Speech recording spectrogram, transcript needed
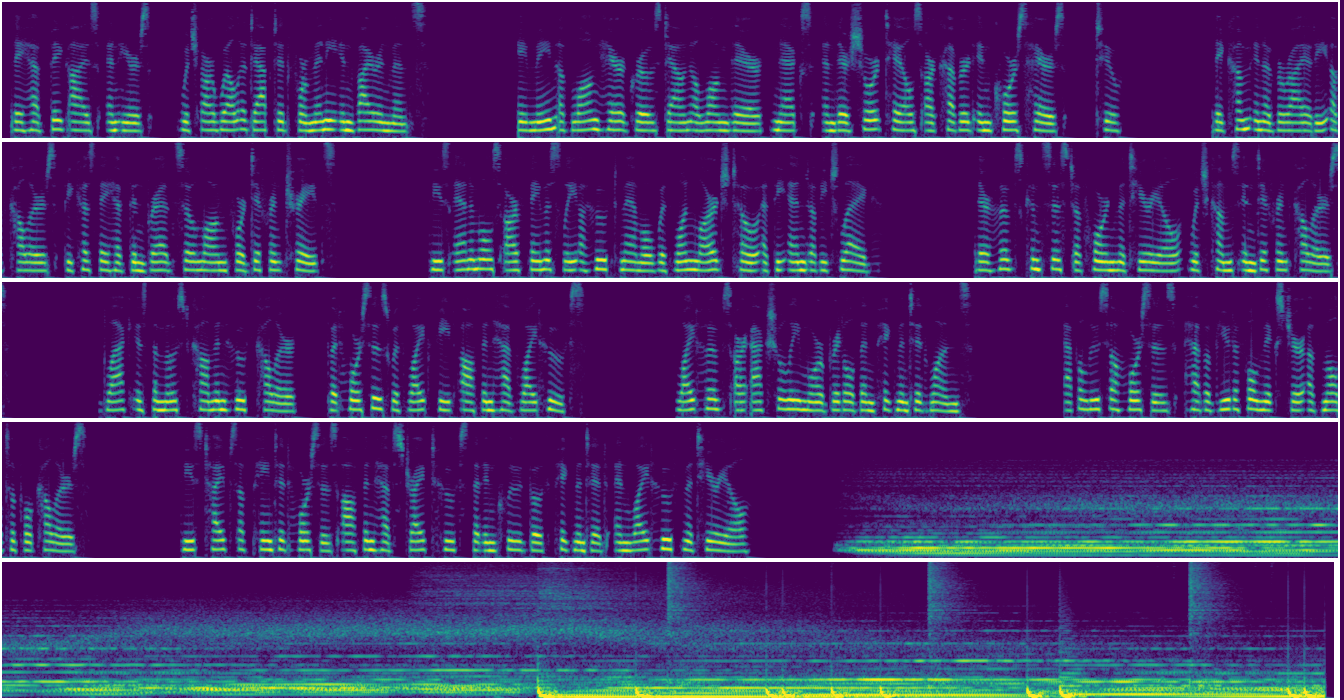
They have big eyes and ears, which are well adapted for many environments. A mane of long hair grows down along their necks and their short tails are covered in coarse hairs, too. They come in a variety of colors because they have been bred so long for different traits. These animals are famously a hoofed mammal with one large toe at the end of each leg. Their hooves consist of horn material which comes in different colors. Black is the most common hoof color, but horses with white feet often have white hoofs. White hooves are actually more brittle than pigmented ones. Appaloosa horses have a beautiful mixture of multiple colors. These types of painted horses often have striped hoofs that include both pigmented and white hoof material.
